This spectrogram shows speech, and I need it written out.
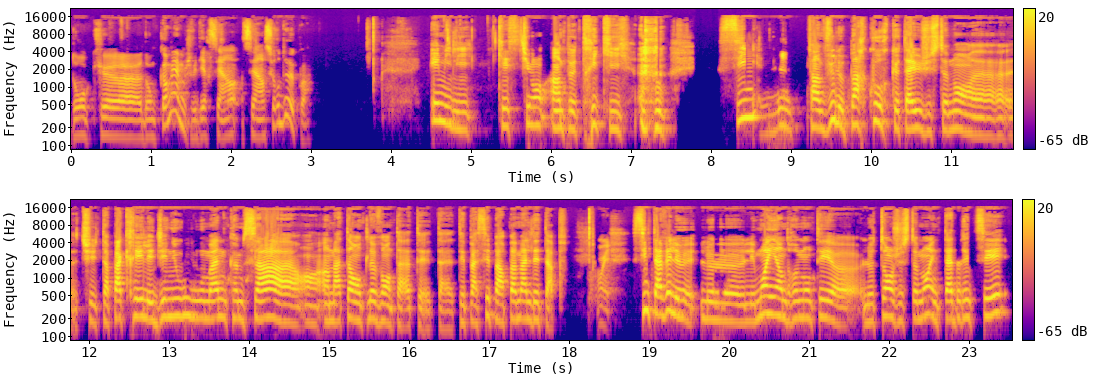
donc, euh, donc quand même, je veux dire, c'est un, c'est un sur deux, quoi. Émilie, question un peu tricky. si, enfin, vu le parcours que tu as eu justement, euh, tu n'as pas créé les Genuine Woman comme ça un, matin en te levant, tu es passé par pas mal d'étapes. Oui. Si tu avais le, le, les moyens de remonter euh, le temps justement et de t'adresser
